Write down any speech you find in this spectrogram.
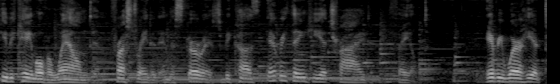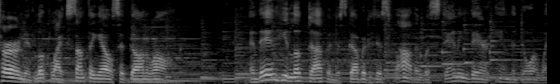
He became overwhelmed and frustrated and discouraged because everything he had tried failed. Everywhere he had turned, it looked like something else had gone wrong. And then he looked up and discovered that his father was standing there in the doorway.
